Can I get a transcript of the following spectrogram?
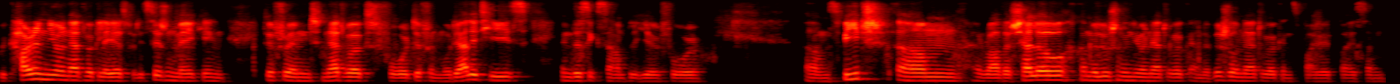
recurrent neural network layers for decision making, different networks for different modalities. In this example here for um, speech, um, a rather shallow convolutional neural network and a visual network inspired by some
